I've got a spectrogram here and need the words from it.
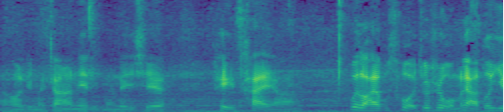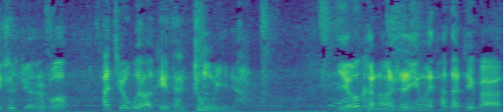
然后里面加上那里面的一些配菜呀，味道还不错。就是我们俩都一致觉得说，它其实味道可以再重一点。也有可能是因为他在这边。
